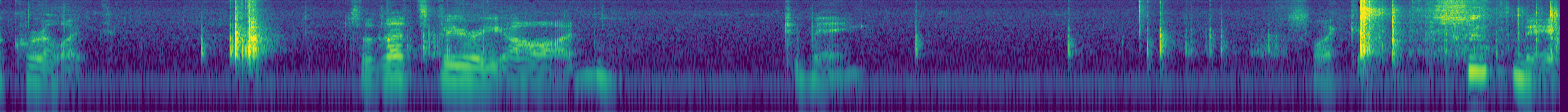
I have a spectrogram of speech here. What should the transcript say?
acrylic. So that's very odd to me. It's like a soup mix.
